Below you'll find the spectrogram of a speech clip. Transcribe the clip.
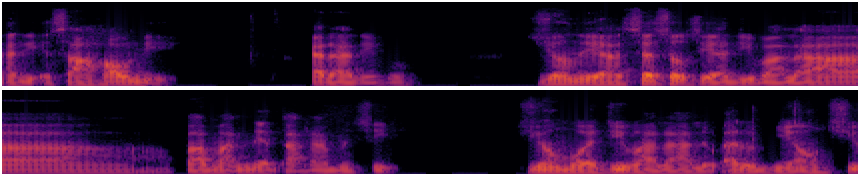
အဲ့ဒီအစာဟောင်းနေအဲ့ဒါတွေကိုယွန်စရာဆက်ဆုပ်စရာကြီးပါလားဘာမှနှစ်သာရမရှိယွန်မွယ်ကြီးပါလားလို့အဲ့လိုမြင်အောင်ရှု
